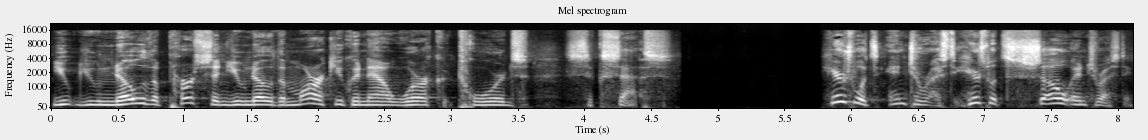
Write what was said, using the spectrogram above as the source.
you you know the person, you know the mark, you can now work towards success. Here's what's interesting. Here's what's so interesting.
